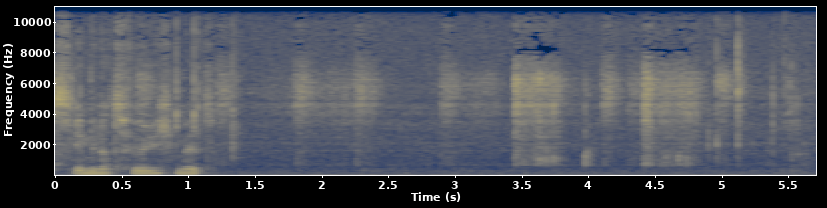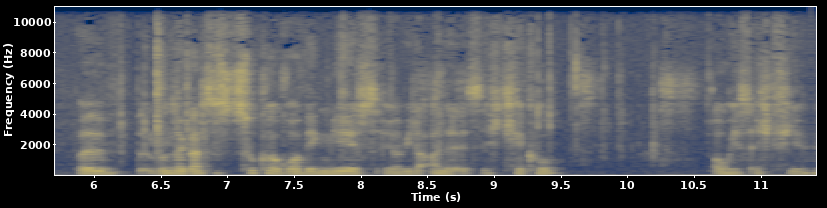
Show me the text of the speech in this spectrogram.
Das nehmen wir natürlich mit. Weil unser ganzes Zuckerrohr wegen mir jetzt ja wieder alle ist. Ich kecko. Oh, hier ist echt viel.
